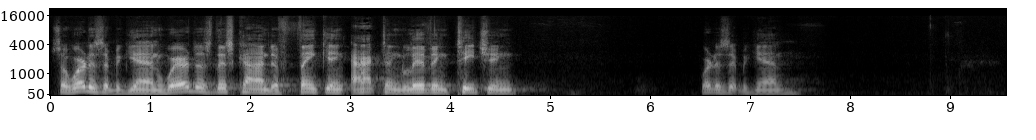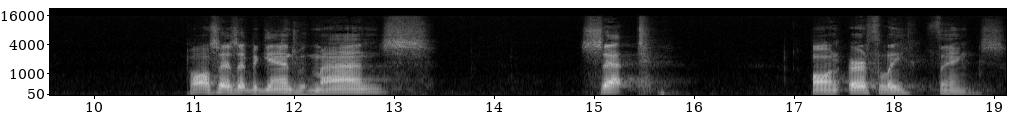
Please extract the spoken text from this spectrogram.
So where does it begin? Where does this kind of thinking, acting, living, teaching, where does it begin? Paul says it begins with minds set on earthly things.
